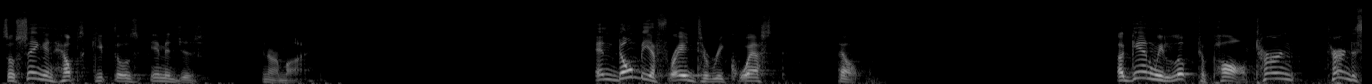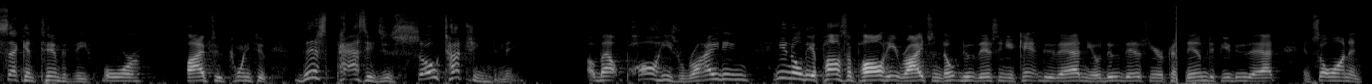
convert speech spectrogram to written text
So singing helps keep those images in our minds. And don't be afraid to request help. Again, we look to Paul. Turn, turn to 2 Timothy 4 5 through 22. This passage is so touching to me about Paul. He's writing. You know, the Apostle Paul, he writes, and don't do this, and you can't do that, and you'll do this, and you're condemned if you do that, and so on, and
